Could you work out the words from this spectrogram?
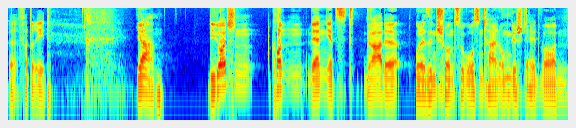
äh, verdreht. Ja, die deutschen Konten werden jetzt gerade oder sind schon zu großen Teilen umgestellt worden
